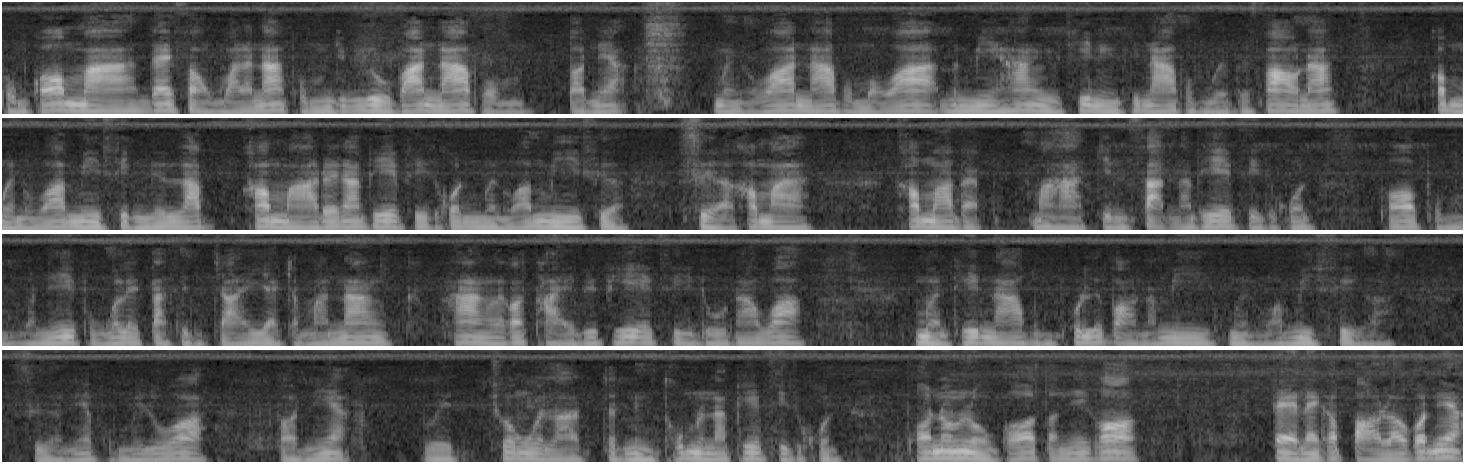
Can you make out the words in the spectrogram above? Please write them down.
ผมก็มาได้สองวันแล้วนะ ผมอยู่อยู่บ้านน้าผม ตอนเนี้ยเหมือนกับว่าน้าผมบอกว่ามันมีห้างอยู่ที่หนึ่งที่น้าผมเคยไปเฝ้านะ ก็เหมือนว่ามีสิ่งลึกลับเข้ามาด้วยนะพี่พี่ทุกคนเหมือนว่ามีเสือ เสือเข้ามาเข้ามาแบบมาหากินสัตว์นะพี่พี่ทุกคนเพราะผมวันนี้ผมก็เลยตัดสินใจ อยากจะมานั่งห้างแล้วก็ถ่ายพี่พี่เอฟซีดูนะว่าเหมือนที่น้าผมพูดหรือเปล่านะมีเหมือนว่ามีเสือเสือเนี่ยผมไม่รู้ว่าตอนเนี้ยเวลช่วงเวลาจะหนึ่งทุ่มแล้วนะพี่เอฟซีทุกคนเพราะน้องหลงก็ตอนนี้ก็แต่ในกระเป๋าเราก็เนี่ย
